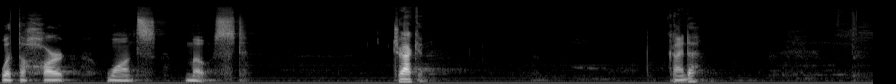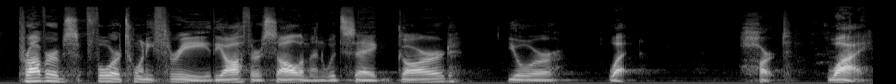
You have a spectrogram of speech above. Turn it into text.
what the heart wants most. Tracking? Kinda? Proverbs 4:23, the author Solomon would say, "Guard your what? Heart. Why?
